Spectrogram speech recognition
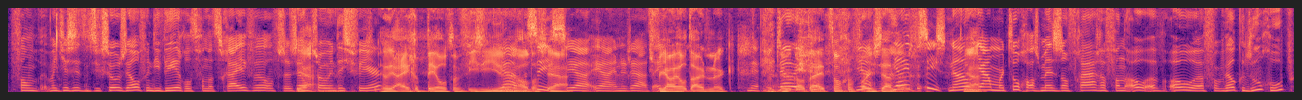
Van, want je zit natuurlijk zo zelf in die wereld van het schrijven. Of zelf Ja. zo in die sfeer. Heel je eigen beeld en visie en ja, alles. precies. Ja. Ja, ja, inderdaad. Dat is voor jou heel duidelijk. Nee. Natuurlijk Nou, altijd toch? Voor ja, jezelf. Ja, precies. Nou Ja. ja. maar toch als mensen dan vragen van... oh, oh, oh, eh, voor welke doelgroep?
